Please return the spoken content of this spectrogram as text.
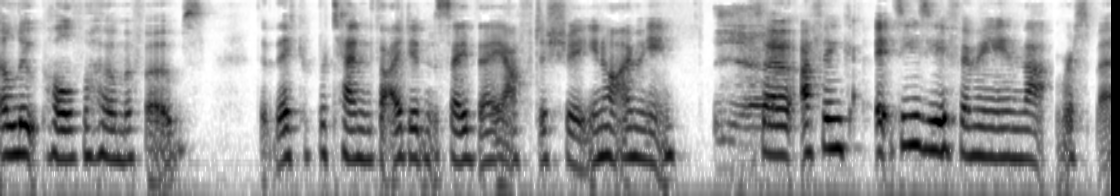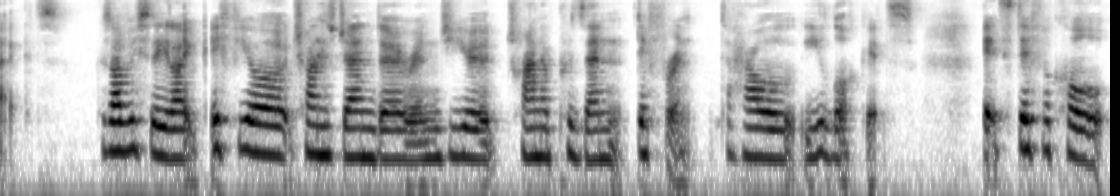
a loophole for homophobes that they could pretend that I didn't say they after she. You know what I mean? Yeah. So I think it's easier for me in that respect. Because obviously, like, if you're transgender and you're trying to present different to how you look, it's it's difficult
